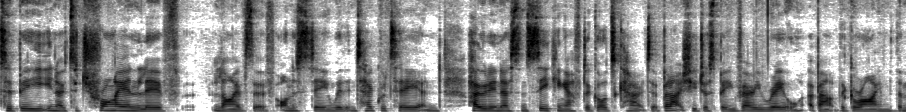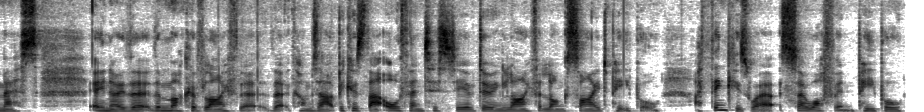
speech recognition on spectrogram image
to be you know to try and live lives of honesty and with integrity and holiness and seeking after God's character, but actually just being very real about the grime, the mess, you know, the, the muck of life that, that comes out, because that authenticity of doing life alongside people, I think is where so often people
